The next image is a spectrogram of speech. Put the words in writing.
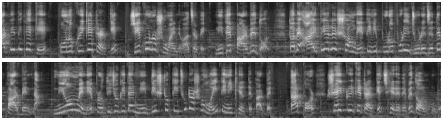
আরপিপি থেকে কোনো ক্রিকেটারকে যে কোনো সময় নেওয়া যাবে, নিতে পারবে দল। তবে আইপিএল এর সঙ্গে তিনি পুরোপুরি জুড়ে যেতে পারবেন না। নিয়ম মেনে প্রতিযোগিতার নির্দিষ্ট কিছুটা সময় তিনি খেলতে পারবেন। তারপর সেই ক্রিকেটারকে ছেড়ে দেবে দলগুলো।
